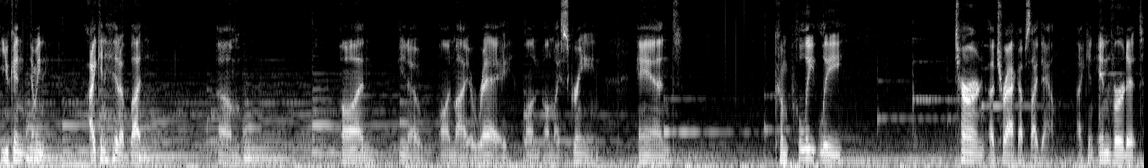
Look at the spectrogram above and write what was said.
you can, I mean, I can hit a button um, on, you know, on my array on on my screen, and completely turn a track upside down. I can invert it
